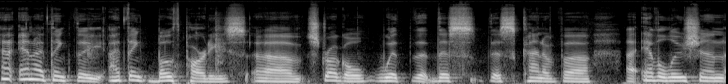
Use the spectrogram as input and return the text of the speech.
And, and I think the I think both parties uh, struggle with the, this this kind of uh, uh evolution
